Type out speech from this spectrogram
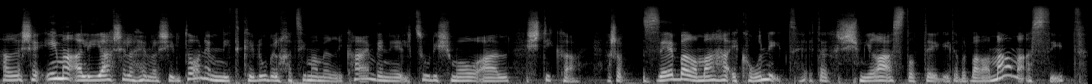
הרי שעם העלייה שלהם לשלטון הם נתקלו בלחצים אמריקאים ונאלצו לשמור על שתיקה. עכשיו, זה ברמה העקרונית, את השמירה האסטרטגית, אבל ברמה המעשית,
